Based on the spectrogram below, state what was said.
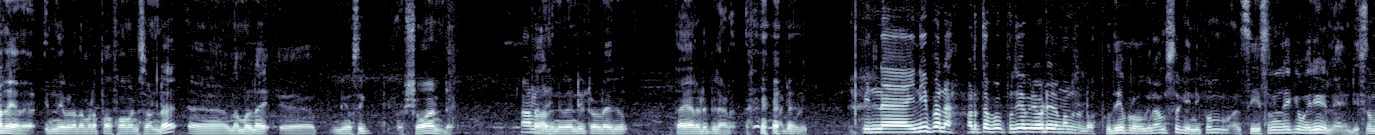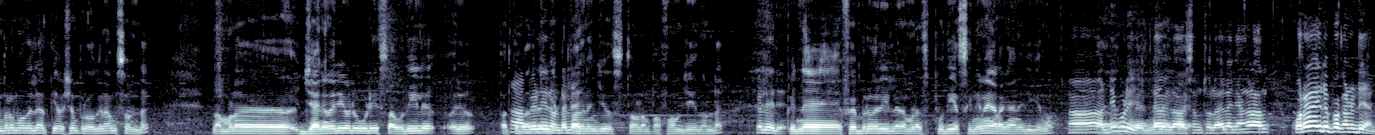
അതെ അതെ. ഇന്ന് ഇവിടെ നമ്മുടെ പെർഫോമൻസ് ഉണ്ട്. നമ്മളുടെ മ്യൂസിക് ഷോ ഉണ്ട്. അതിന് വേണ്ടിയിട്ടുള്ള ഒരു തയ്യാറെടുപ്പിലാണ്. പിന്നെ ഇനിയിപ്പോ അടുത്ത പുതിയ പരിപാടി വന്നിട്ടുണ്ടോ? പുതിയ പ്രോഗ്രാംസ് ഒക്കെ ഇനിയിപ്പം സീസണിലേക്ക് വരികയല്ലേ? ഡിസംബർ മുതൽ അത്യാവശ്യം പ്രോഗ്രാംസ് ഉണ്ട്. നമ്മൾ ജനുവരിയോടുകൂടി സൗദിയിൽ ഒരു പത്ത് പതിനഞ്ച് ദിവസത്തോളം പെർഫോം ചെയ്യുന്നുണ്ട്. പിന്നെ ഫെബ്രുവരിയിൽ നമ്മൾ പുതിയ സിനിമ ഇറങ്ങാനിരിക്കുന്നു. അടിപൊളി. എല്ലാവിധ ആശംസകളും. അല്ല ഞങ്ങൾ കുറേ കണ്ടിട്ട് ഞാൻ.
